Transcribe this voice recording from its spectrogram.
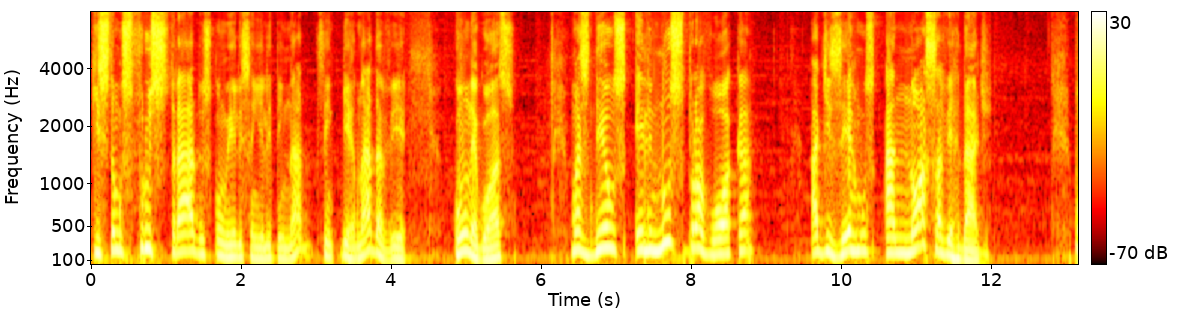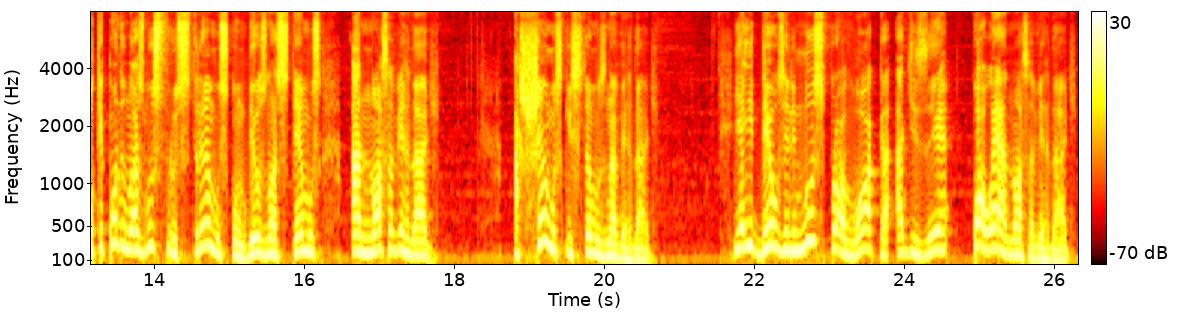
que estamos frustrados com Ele sem Ele tem nada, sem ter nada a ver com o negócio, mas Deus ele nos provoca a dizermos a nossa verdade. Porque quando nós nos frustramos com Deus, nós temos a nossa verdade. Achamos que estamos na verdade. E aí Deus ele nos provoca a dizer qual é a nossa verdade.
